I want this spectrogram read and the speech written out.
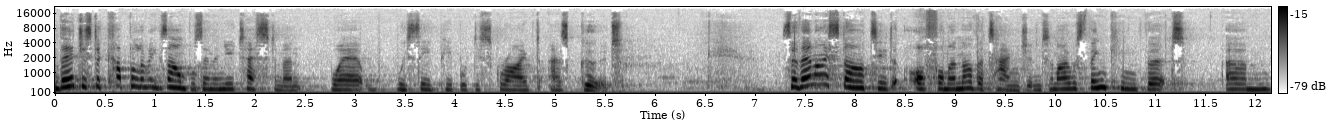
they're just a couple of examples in the New Testament where we see people described as good. So then I started off on another tangent, and I was thinking that, um,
